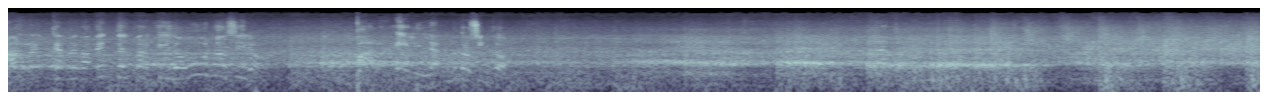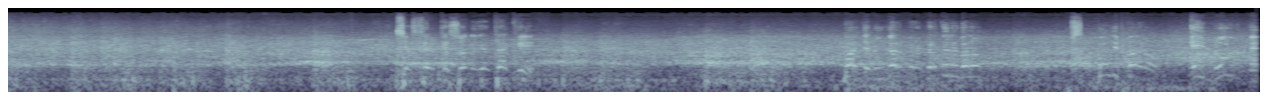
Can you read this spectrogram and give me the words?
Arranca nuevamente el partido 1 a 0. Para él, la número 5. Se acerca a zona de ataque. Vaya lugar para perder el balón. Buen disparo. Enorme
